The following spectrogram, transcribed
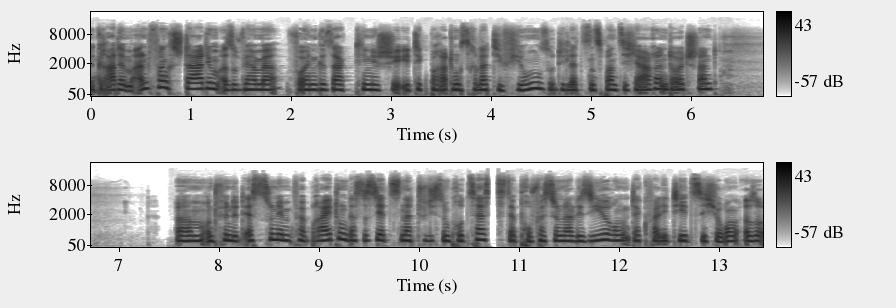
Gerade im Anfangsstadium, also wir haben ja vorhin gesagt, klinische Ethikberatung ist relativ jung, so die letzten 20 Jahre in Deutschland ähm, und findet erst zunehmend Verbreitung. Das ist jetzt natürlich so ein Prozess der Professionalisierung und der Qualitätssicherung. Also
